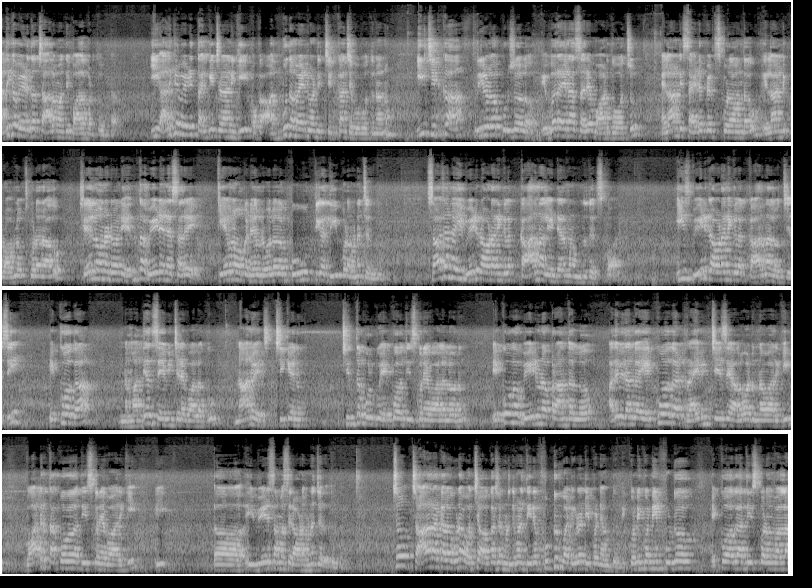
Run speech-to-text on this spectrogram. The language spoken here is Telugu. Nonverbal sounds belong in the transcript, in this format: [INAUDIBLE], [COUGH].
అధిక వేడితో చాలా మంది బాధపడుతూ ఉంటారు. ఈ అధిక వేడిని తగ్గించడానికి ఒక అద్భుతమైనటువంటి చిట్కా చెప్పబోతున్నాను. ఈ చిట్కా స్త్రీలలో పురుషులలో ఎవరైనా సరే వాడుకోవచ్చు. ఎలాంటి సైడ్ ఎఫెక్ట్స్ కూడా ఉండవు ఎలాంటి ప్రాబ్లమ్స్ కూడా రావు. చేతిలో ఉన్నటువంటి ఎంత వేడైనా సరే కేవలం ఒక నెల రోజులలో పూర్తిగా దిగిపోవడం అనేది జరుగుతుంది. సహజంగా ఈ వేడి రావడానికి గల కారణాలు ఏంటి అని మనం ముందు తెలుసుకోవాలి. ఈ వేడి రావడానికి గల కారణాలు వచ్చేసి ఎక్కువగా మద్యం సేవించే వాళ్ళకు నాన్ వెజ్ చికెను చింతపులుపు ఎక్కువ తీసుకునే వాళ్ళలోనూ ఎక్కువగా వేడి ఉన్న ప్రాంతాల్లో అదేవిధంగా ఎక్కువగా డ్రైవింగ్ చేసే అలవాటు ఉన్న వారికి వాటర్ తక్కువగా తీసుకునే వారికి ఈ ఈ వేడి సమస్య రావడం అనేది జరుగుతుంది. సో చాలా రకాల కూడా వచ్చే అవకాశం ఉంటుంది. మనం తినే ఫుడ్ని బట్టి కూడా డిపెండ్ అయి ఉంటుంది. కొన్ని కొన్ని ఫుడ్ ఎక్కువగా తీసుకోవడం వల్ల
